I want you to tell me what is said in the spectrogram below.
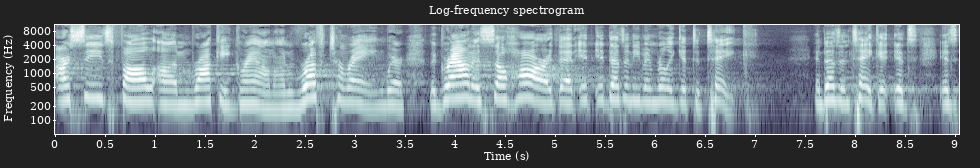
our seeds fall on rocky ground, on rough terrain, where the ground is so hard that it, it doesn't even really get to take. It doesn't take it. It's, it's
